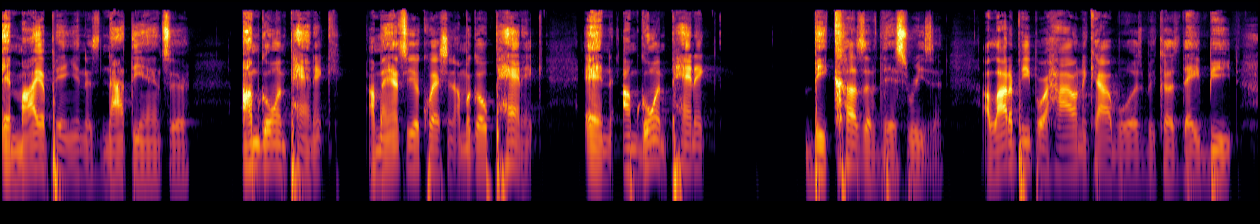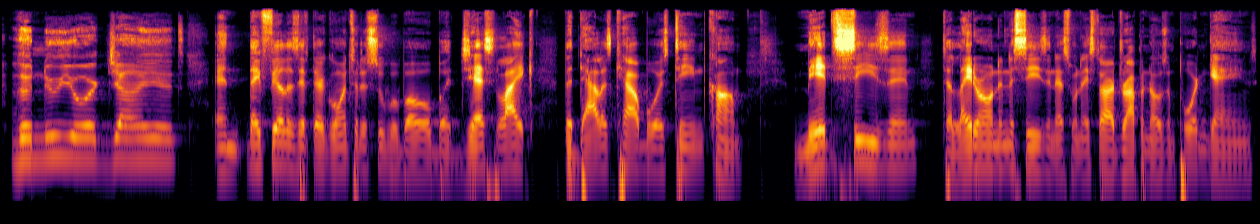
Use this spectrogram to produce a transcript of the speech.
in my opinion, is not the answer. I'm going panic. I'm gonna answer your question. I'm gonna go panic, and I'm going panic because of this reason. A lot of people are high on the Cowboys because they beat the New York Giants, and they feel as if they're going to the Super Bowl. But just like the Dallas Cowboys team come mid-season to later on in the season, that's when they start dropping those important games,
